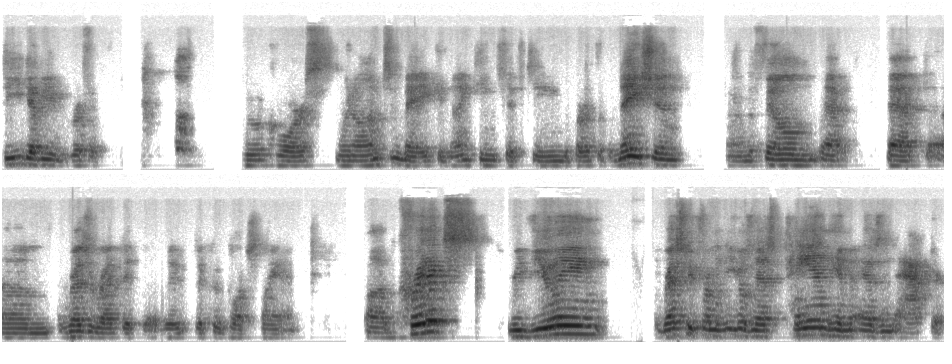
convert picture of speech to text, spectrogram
D.W. Griffith, who, of course, went on to make in 1915 The Birth of a Nation, uh, the film that, that um, resurrected the, the, the, Ku Klux Klan. Uh, critics reviewing Rescue from an Eagle's Nest panned him as an actor.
